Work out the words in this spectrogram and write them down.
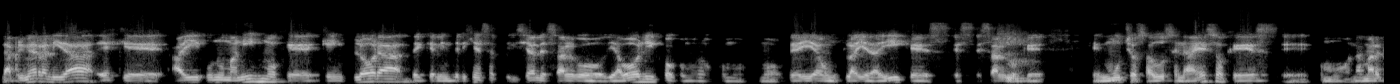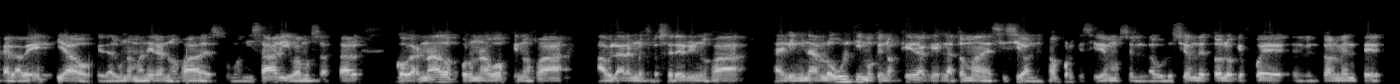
La primera realidad es que hay un humanismo que, que, implora de que la inteligencia artificial es algo diabólico, como, como, como veía un flyer ahí, que es, es, es algo que, muchos aducen a eso, que es eh, como la marca de la bestia o que de alguna manera nos va a deshumanizar y vamos a estar gobernados por una voz que nos va a hablar en nuestro cerebro y nos va a eliminar lo último que nos queda, que es la toma de decisiones, ¿no? Porque si vemos en la evolución de todo lo que fue eventualmente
